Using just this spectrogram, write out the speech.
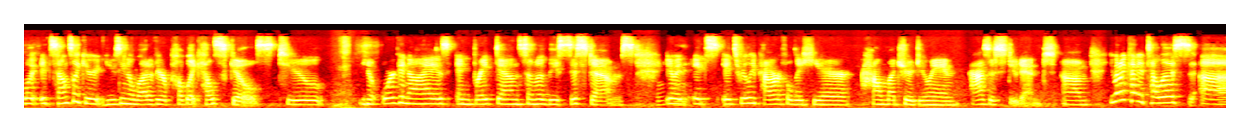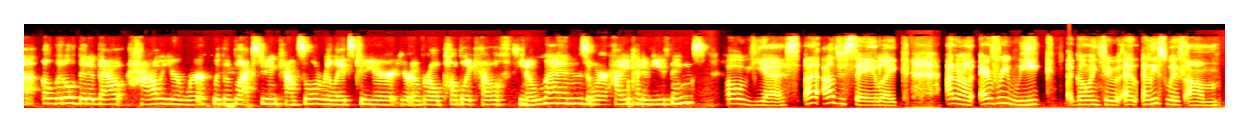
Well, it sounds like you're using a lot of your public health skills to, you know, organize and break down some of these systems. Mm-hmm. You know, it, it's it's really powerful to hear how much you're doing as a student. Um, you want to kind of tell us uh, a little bit about how your work with the Black Student Council relates to your your overall public health, you know, lens or how you kind of view things? Oh yes, I, I'll just say like I don't know every week going through at, at least with um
